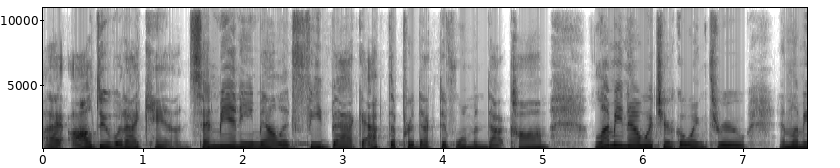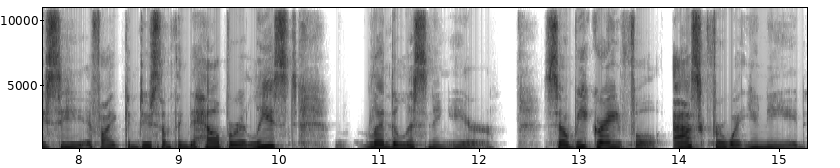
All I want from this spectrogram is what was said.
I, will do what I can. Send me an email at feedback at theproductivewoman.com. Let me know what you're going through and let me see if I can do something to help or at least lend a listening ear. So be grateful. Ask for what you need.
